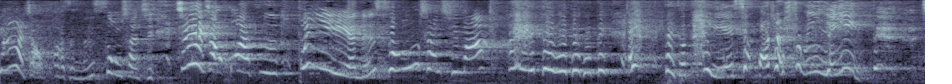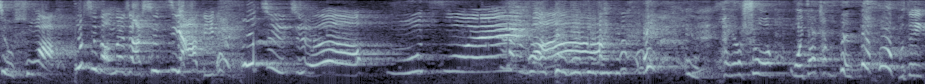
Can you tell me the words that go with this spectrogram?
那张画子能送上去，这张画子不也能送上去吗？哎，对对对对对，哎，再叫太爷向皇上说明原因。就说啊，不知道那张是假的，不知者无罪嘛。对对对对对，哎哎呦，话要说我家张三在话不对，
